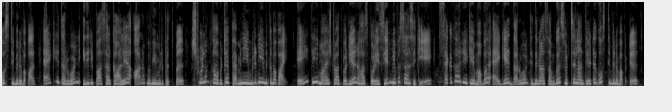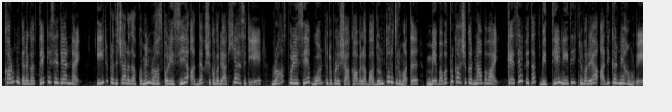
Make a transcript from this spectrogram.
ගොස් තිබෙන බවත් ඇයගේ දරුවන් ඉදිරි පාසල් කාලය ආරම්භ වීමට ප්‍රථම ශ්‍රී ලංකාවට පැමිණීමට නියමිත බවයි. එහිදී මහේස්ත්‍රාත්වරිය රහස් පොලිසියෙන් විමසා සිටියේ සැකකාරියගේ මව ඇයගේ දරුවන් තිදෙනා සමග ස්විට්සර්ලන්තයට ගොස් තිබෙන බවට කරුණු දැනගත්තේ කෙසේද යන්නයි. ඊට ප්‍රතිචාර දක්වමින් රහස් පොලිසිය අධ්‍යක්ෂකවරයා කියා සිටියේ රහස් පොලිසිය ගුවන්තොටුපොළ ශාඛාව ලබා දුන් තොරතුරු මත මේ බව ප්‍රකාශ කරනා බවයි. කෙසේ වෙතත් විත්තියේ නීතිඥවරයා අධිකරණය හමුවේ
